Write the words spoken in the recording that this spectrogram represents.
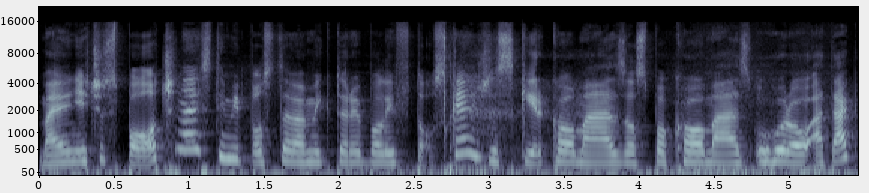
Majú niečo spoločné s tými postavami, ktoré boli v Toske? Že s Kirkou má, so Spokom a s Uhurou a tak?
